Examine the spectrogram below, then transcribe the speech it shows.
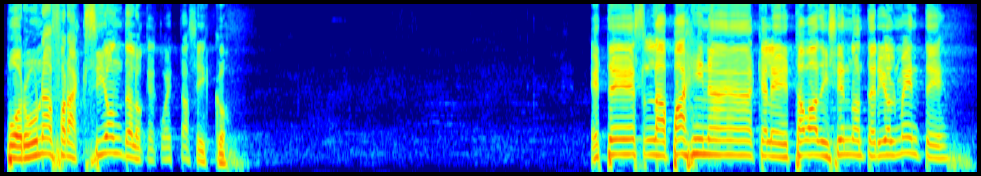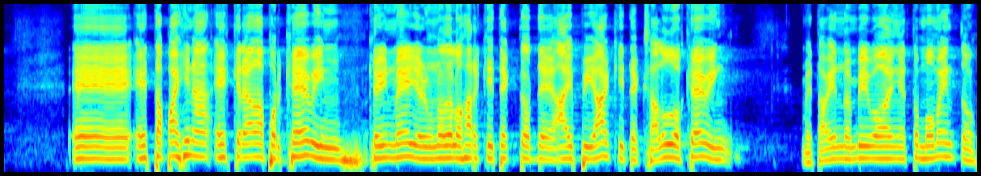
por una fracción de lo que cuesta Cisco. Esta es la página que les estaba diciendo anteriormente. Eh, esta página es creada por Kevin, Kevin Mayer, uno de los arquitectos de IP Architect. Saludos, Kevin. Me está viendo en vivo en estos momentos.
